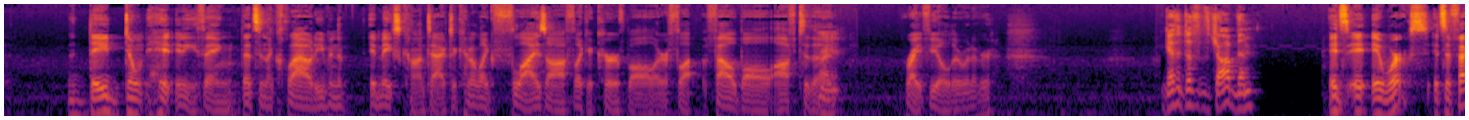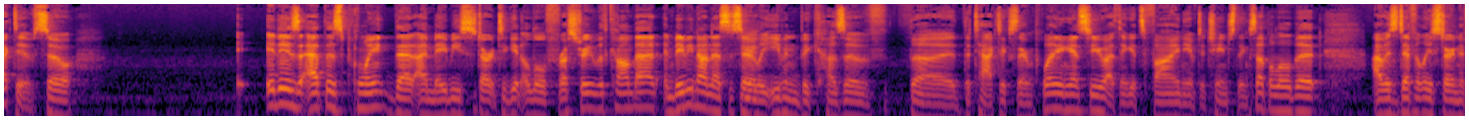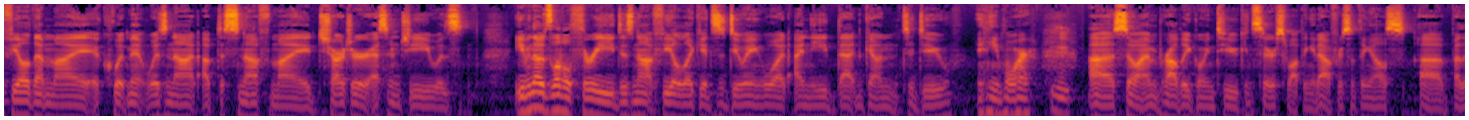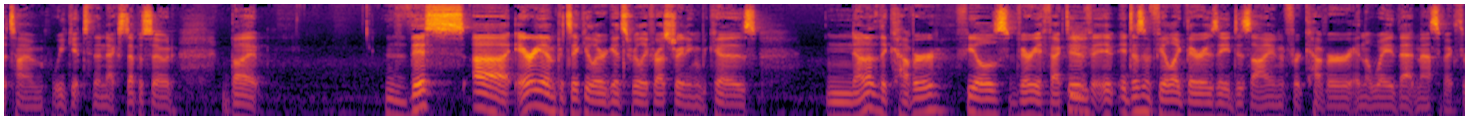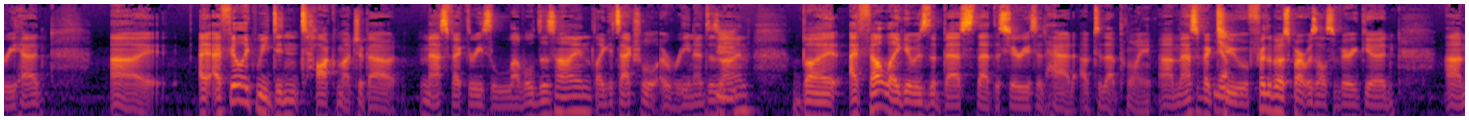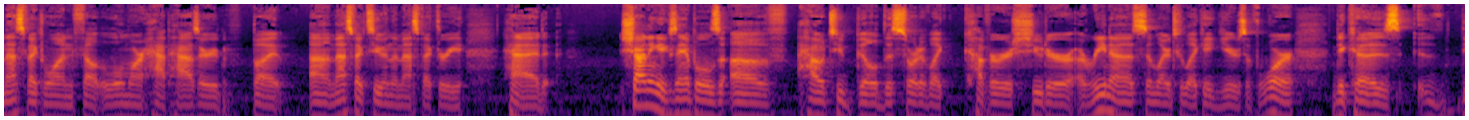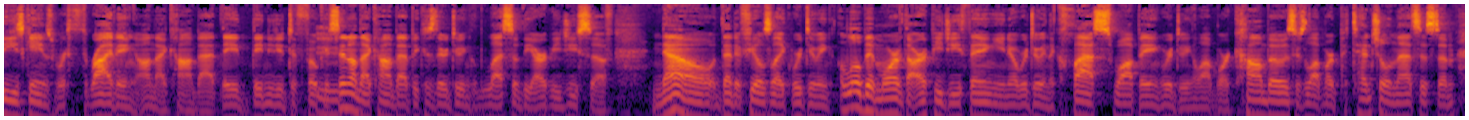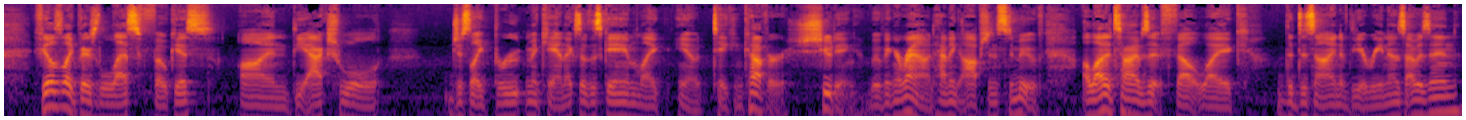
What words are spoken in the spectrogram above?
They don't hit anything that's in the cloud, even if it makes contact. It kind of like flies off like a curveball or a fla- foul ball off to the Right. right field or whatever. I guess it does its job then. it's it, it works it's effective so it- it is at this point that i maybe start to get a little frustrated with combat and maybe not necessarily mm. even because of the the tactics they're employing against you i think it's fine you have to change things up a little bit i was definitely starting to feel that my equipment was not up to snuff. My charger smg was even though it's level 3 does not feel like it's doing what i need that gun to do anymore. Uh, so i'm probably going to consider swapping it out for something else uh, by the time we get to the next episode. But This uh, area in particular gets really frustrating because none of the cover feels very effective. It, it doesn't feel like there is a design for cover in the way that Mass Effect 3 had. Uh, I, I feel like we didn't talk much about Mass Effect 3's level design, like its actual arena design, but I felt like it was the best that the series had had up to that point. Uh, Mass Effect Yep. 2, for the most part, was also very good. Uh, Mass Effect 1 felt a little more haphazard, but uh, Mass Effect 2 and the Mass Effect 3 had shining examples of how to build this sort of like cover shooter arena similar to like a Gears of War because these games were thriving on that combat. They they needed to focus mm. in on that combat because they're doing less of the RPG stuff. Now that it feels like we're doing a little bit more of the RPG thing, you know, we're doing the class swapping, we're doing a lot more combos, there's a lot more potential in that system. It feels like there's less focus on the actual just like brute mechanics of this game, like, you know, taking cover, shooting, moving around, having options to move. A lot of times it felt like the design of the arenas I was in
